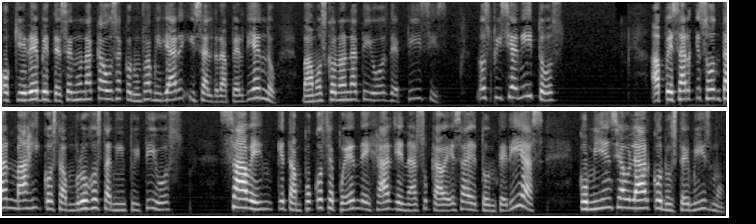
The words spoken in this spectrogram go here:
o quiere meterse en una causa con un familiar y saldrá perdiendo. Vamos con los nativos de Pisces. Los piscianitos, a pesar que son tan mágicos, tan brujos, tan intuitivos, saben que tampoco se pueden dejar llenar su cabeza de tonterías. Comience a hablar con usted mismo.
